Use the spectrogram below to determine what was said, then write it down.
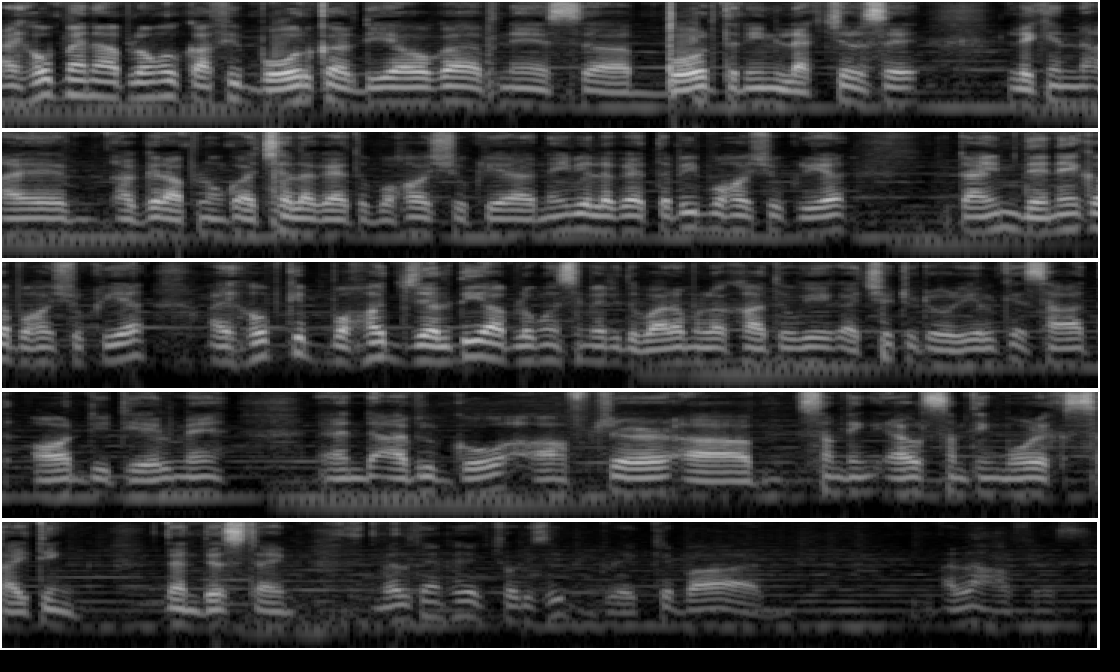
आई होप मैंने आप लोगों को काफ़ी बोर कर दिया होगा अपने इस बोर तरीन लेक्चर से। लेकिन अगर आप लोगों को अच्छा लगा है तो बहुत शुक्रिया। नहीं भी लगा है तभी बहुत शुक्रिया। टाइम देने का बहुत शुक्रिया। आई होप कि बहुत जल्दी आप लोगों से मेरी दोबारा मुलाकात होगी एक अच्छे ट्यूटोरियल के साथ और डिटेल में। And I will go after something else something more exciting than this time मिलते हैं फिर एक छोटी सी ब्रेक के बाद। अल्लाह हाफिज़।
